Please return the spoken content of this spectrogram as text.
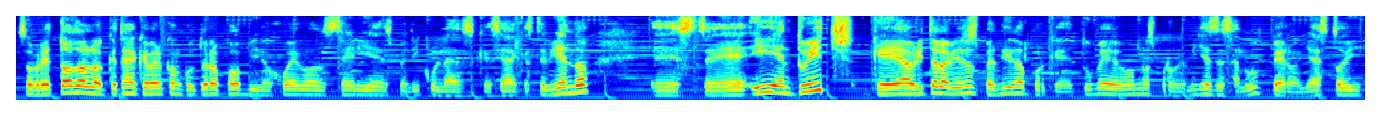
sobre todo lo que tenga que ver con cultura pop, videojuegos, series, películas, que sea que esté viendo. Este, y en Twitch, que ahorita lo había suspendido porque tuve unos problemillas de salud, pero ya estoy,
